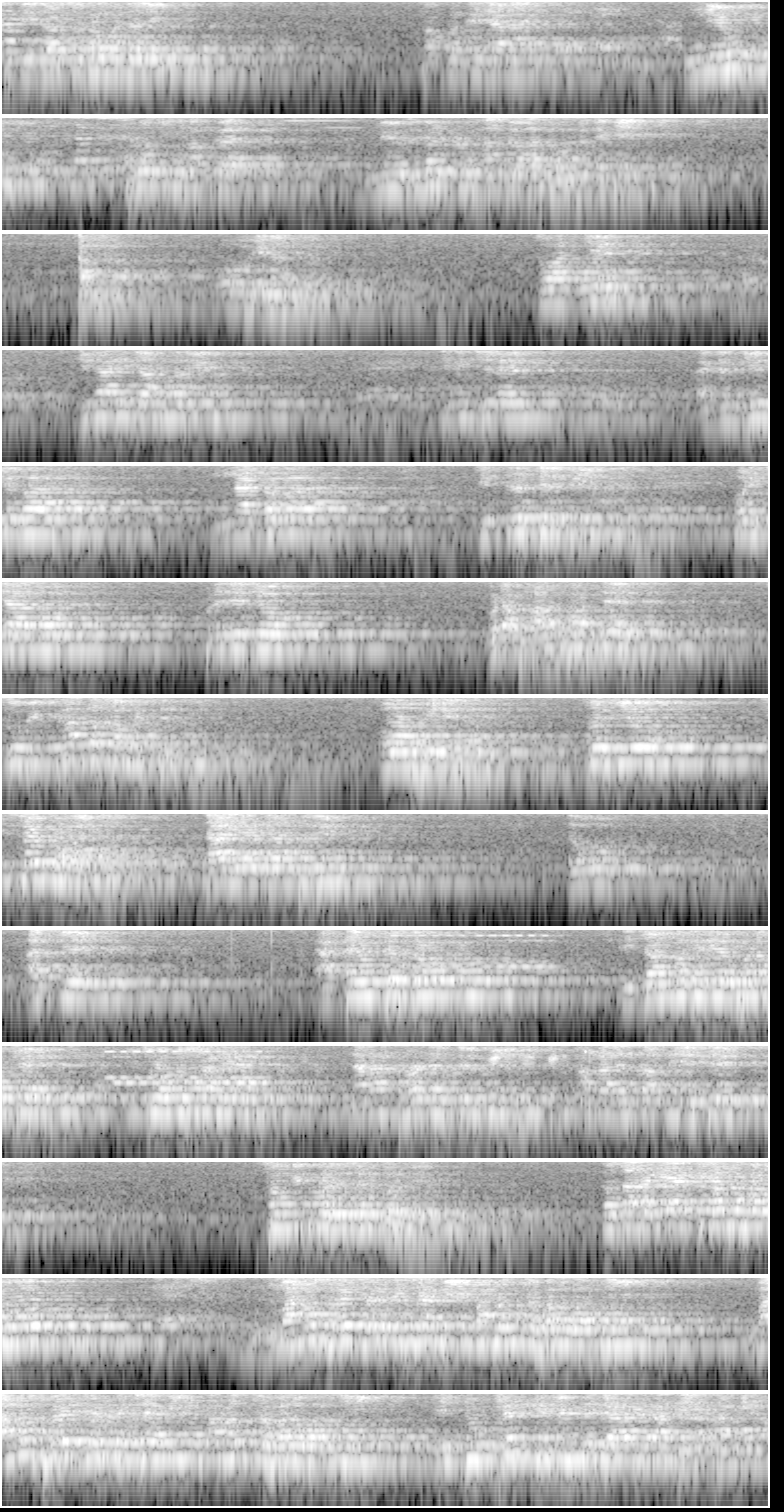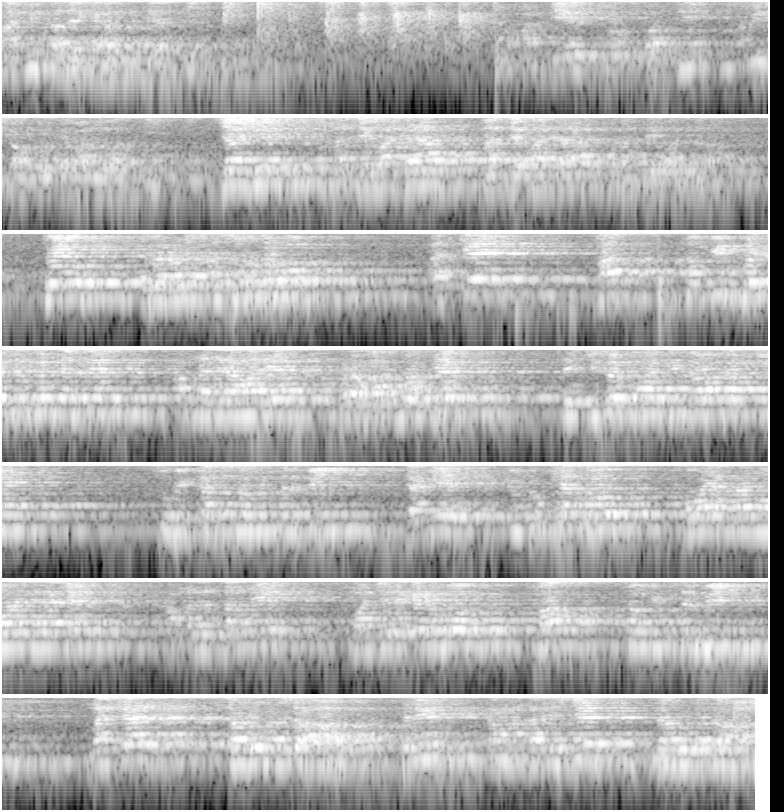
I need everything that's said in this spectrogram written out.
শুধু দর্শক মন্ডলী সকলকে জানাই নিউ শ্রোতি সংখ্যার মিউজিক্যাল ট্রুপ হাঙ্গামার পক্ষ থেকে অভিনন্দন। তো আজকে যিনারই জন্মদিন, তিনি ছিলেন একজন গীতকার, নাট্যকার, চিত্রশিল্পী, পরিচালক, প্রযোজক গোটা ভারতবর্ষের সুবিখ্যাত সংগীত শিল্পী ও অভিনেতা স্বর্গীয় কিশোর কুমারজি তারই আজ জন্মদিন। তো, আজকে একটাই উদ্দেশ্য, এই জন্মদিনের উপলক্ষে কিছু অনুষ্ঠানে নানা ধরনের শিল্পী আপনাদের সামনে এসে সংগীত পরিবেশন করবে। তো তার আগে একটি কথা বলব। মানুষ হয়ে জন্মেছি আমি, মানুষকে ভালোবাসি। আমি মানুষকে ভালোবাসি, এই দুঃখের পৃথিবীতে যারা কাঁদে, আমি আজই তাদেরকে হাসাতে আসি আমার দেশ ভালোবাসি, আমি সকলকে ভালোবাসি। জয় হিন্দ, বন্দে মাতারাম বন্দে মাতারাম বন্দে মাতারাম। তো, এবার অনুষ্ঠান শুরু করব। আজকে ফার্স্ট সংগীত পরিবেশন করতে আসছেন আপনাদের আমাদের গোটা ভারতবর্ষের সেই কিশোর কুমারজি কলাকার নিয়ে সুবিখ্যাত সংগীত শিল্পী, যাকে ইউটিউব খ্যাত মঞ্চে ডেকে নেব ফার্স্ট সংগীত শিল্পী মাস্টার স্বরূপ সাহা প্লিজ কামান্দার স্টেজ স্বরূপ সাহা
